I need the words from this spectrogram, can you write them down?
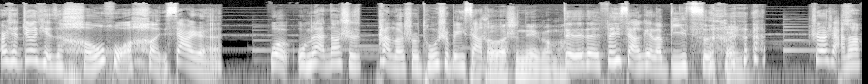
而且这个帖子很火，很吓人。我我们俩当时看的时候，同时被吓到了说的。是那个吗？对对对，分享给了彼此。可以。说的啥呢？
